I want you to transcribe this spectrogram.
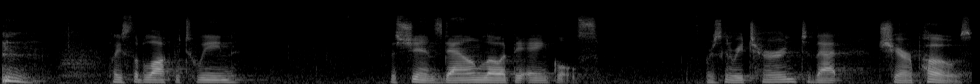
Place the block between the shins, down low at the ankles. We're just going to return to that chair pose,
